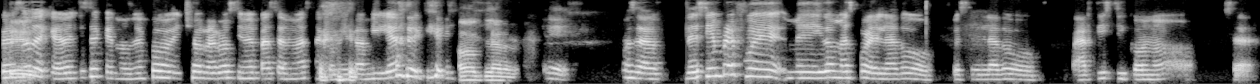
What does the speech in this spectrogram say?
Pero eso eh, de que él dice que nos ven como bichos raros sí me pasa, ¿no? Hasta con mi familia, de que... Oh, claro. Eh, o sea, de siempre fue, me he ido más por el lado, pues el lado artístico, ¿no? O sea,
